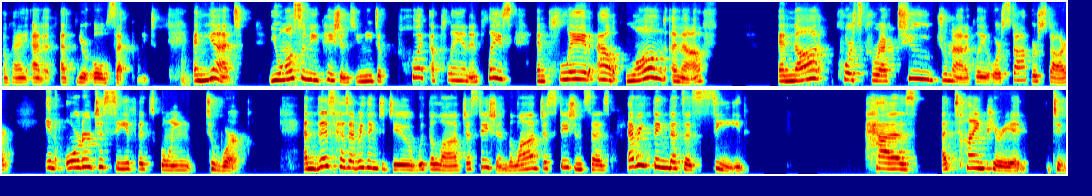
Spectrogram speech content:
okay, at, at your old set point. And yet, you also need patience. You need to put a plan in place and play it out long enough and not course correct too dramatically or stop or start in order to see if it's going to work. And this has everything to do with the law of gestation. The law of gestation says everything that's a seed has a time period to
